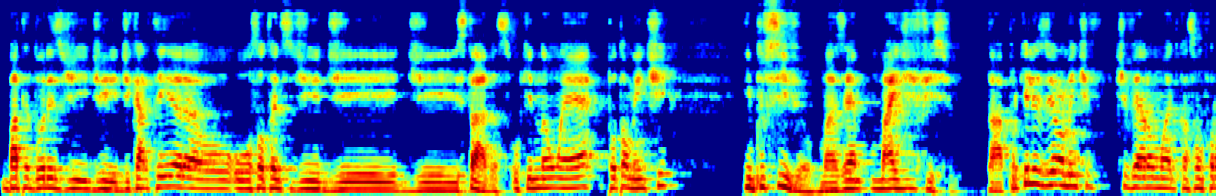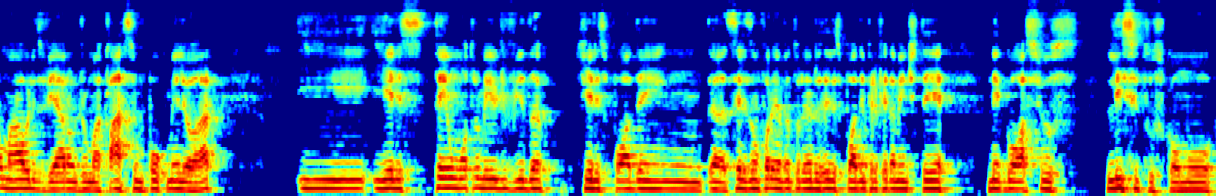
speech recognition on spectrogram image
batedores de, de, de carteira ou, ou assaltantes de, de, de estradas, o que não é totalmente impossível, mas é mais difícil tá? Porque eles geralmente tiveram uma educação formal, eles vieram de uma classe um pouco melhor e, e eles têm um outro meio de vida que eles podem, uh, se eles não forem aventureiros, eles podem perfeitamente ter negócios lícitos como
